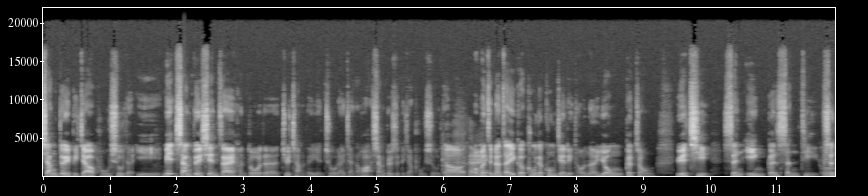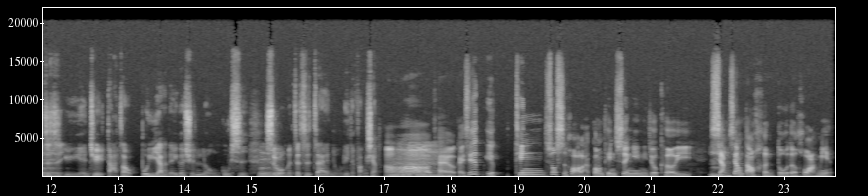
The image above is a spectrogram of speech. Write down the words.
相对比较朴素的，以面相对现在很多的剧场的演出来讲的话，相对是比较朴素的。哦 OK，我们怎么样在一个空的空间里头呢？用各种乐器、声音跟身体，甚至是语言去打造不一样的一个寻龙故事，是我们这次在努力的方向。哦，OK OK，其实也听，说实话啦，光听声音你就可以想象到很多的画面，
